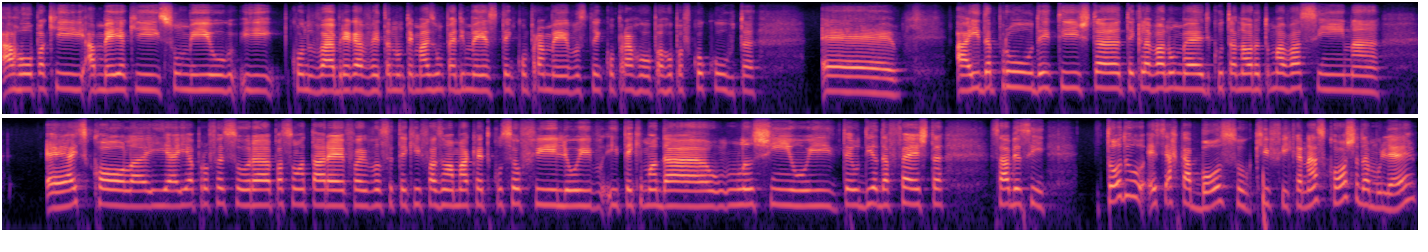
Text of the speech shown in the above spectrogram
a roupa que, a meia que sumiu e quando vai abrir a gaveta não tem mais um pé de meia, você tem que comprar meia, você tem que comprar roupa, a roupa ficou curta. É, a ida pro dentista, ter que levar no médico, tá na hora de tomar vacina, é a escola, e aí a professora passou uma tarefa e você tem que fazer uma maquete com seu filho e, e tem que mandar um lanchinho e ter o dia da festa, sabe assim, todo esse arcabouço que fica nas costas da mulher,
